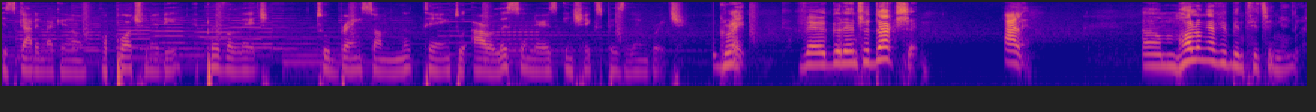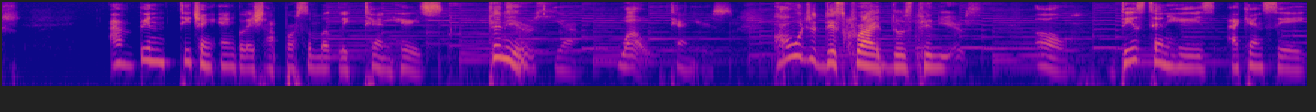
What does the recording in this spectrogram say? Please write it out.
is getting like an opportunity, a privilege to bring some new thing to our listeners in Shakespeare's language. Great. Very good introduction. Alin, um, how long have you been teaching English? I've been teaching English approximately 10 years. 10 years? Yeah, Wow. 10 years. How would you describe those 10 years? Oh, these 10 years, I can say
